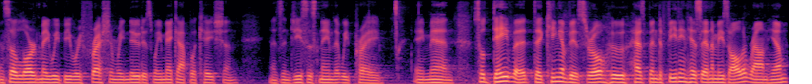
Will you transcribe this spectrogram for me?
And so, Lord, may we be refreshed and renewed as we make application. And it's in Jesus' name that we pray. Amen. So, David, the king of Israel, who has been defeating his enemies all around him,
